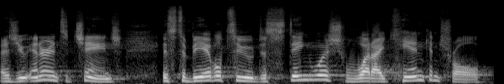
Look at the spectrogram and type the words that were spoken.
as you enter into change is to be able to distinguish what I can control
